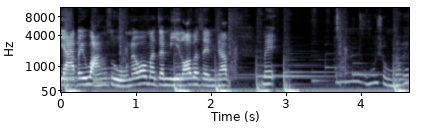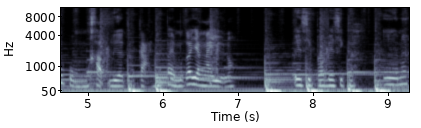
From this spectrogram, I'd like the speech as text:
อย่าไปหวังสูงนะว่ามันจะมีร้อยเปอร์เซ็นต์ครับ ไม่คุณผู้ชมครับให้ผมขับเรือกากานี้ไปมันก็ยังไงอยู่เนาะเบสิกปะเบสิกปะ เออนะ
